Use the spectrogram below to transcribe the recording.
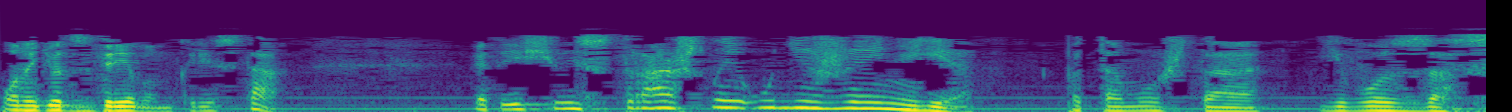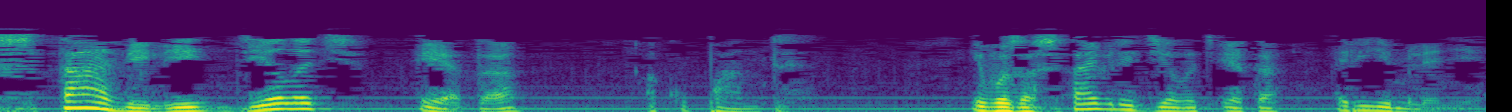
он идет с древом креста. Это еще и страшное унижение, потому что его заставили делать это оккупанты. Его заставили делать это римляне,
